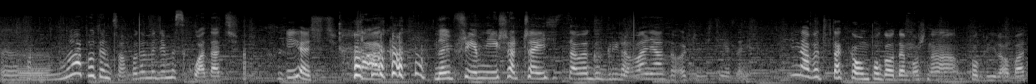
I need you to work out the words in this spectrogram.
Y, no a potem co? Potem będziemy składać. i jeść. Tak. Najprzyjemniejsza część całego grillowania to oczywiście jedzenie. I nawet w taką pogodę można pogrillować.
